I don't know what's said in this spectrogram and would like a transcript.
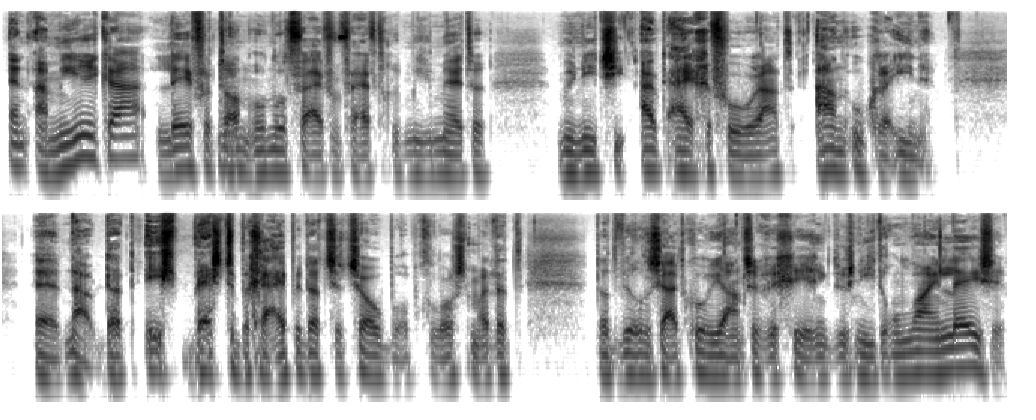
En Amerika levert dan 155 mm munitie uit eigen voorraad aan Oekraïne. Uh, nou, dat is best te begrijpen dat ze het zo hebben opgelost. Maar dat, dat wil de Zuid-Koreaanse regering dus niet online lezen.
